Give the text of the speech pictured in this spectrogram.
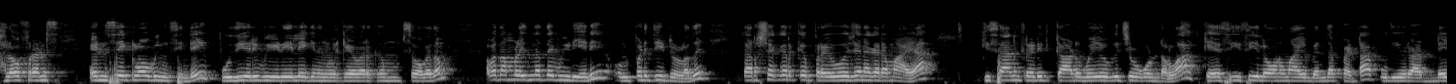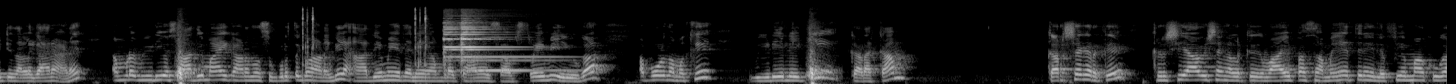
ഹലോ ഫ്രണ്ട്സ് എൻസൈക്ലോവിങ്സിന്റെ പുതിയൊരു വീഡിയോയിലേക്ക് നിങ്ങൾക്ക് ഏവർക്കും സ്വാഗതം. അപ്പോൾ നമ്മൾ ഇന്നത്തെ വീഡിയോയിൽ ഉൾപ്പെടുത്തിയിട്ടുള്ളത് കർഷകർക്ക് പ്രയോജനകരമായ കിസാൻ ക്രെഡിറ്റ് കാർഡ് ഉപയോഗിച്ചുകൊണ്ടുള്ള കെ സി സി ലോണുമായി ബന്ധപ്പെട്ട പുതിയൊരു അപ്ഡേറ്റ് നൽകാനാണ് നമ്മുടെ വീഡിയോസ് ആദ്യമായി കാണുന്ന സുഹൃത്തുക്കളാണെങ്കിൽ ആദ്യമേ തന്നെ നമ്മുടെ ചാനൽ സബ്സ്ക്രൈബ് ചെയ്യുക. അപ്പോൾ നമുക്ക് വീഡിയോയിലേക്ക് കടക്കാം. കർഷകർക്ക് കൃഷി ആവശ്യങ്ങൾക്ക് വായ്പ സമയത്തിന് ലഭ്യമാക്കുക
